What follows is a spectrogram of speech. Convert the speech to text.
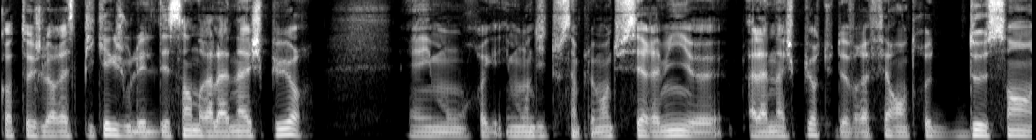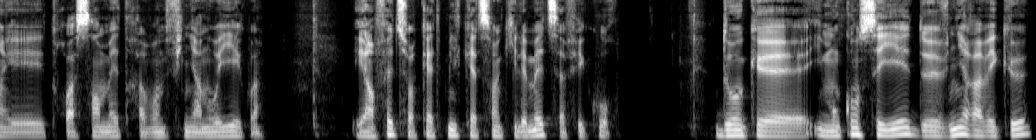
quand je leur expliquais que je voulais le descendre à la nage pure, et ils m'ont ils m'ont dit tout simplement, tu sais Rémi, euh, à la nage pure, tu devrais faire entre 200 et 300 mètres avant de finir noyé, quoi. Et en fait, sur 4400 km, ça fait court. Donc, euh, ils m'ont conseillé de venir avec eux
